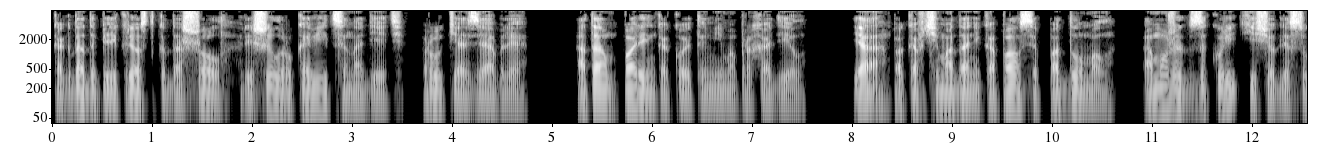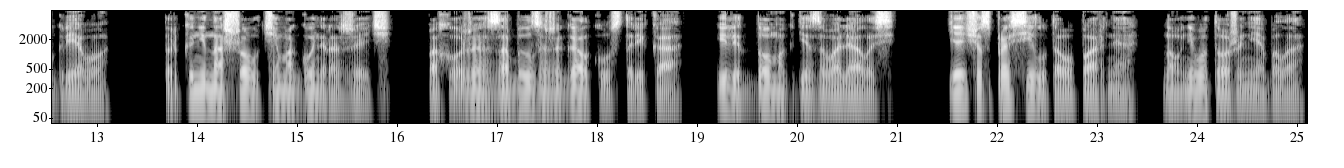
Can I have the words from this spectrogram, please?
Когда до перекрестка дошел, решил рукавицы надеть, руки озябли. А там парень какой-то мимо проходил. Я, пока в чемодане копался, подумал, а может закурить еще для сугреву? Только не нашел, чем огонь разжечь. Похоже, забыл зажигалку у старика. Или дома, где завалялась. Я еще спросил у того парня, но у него тоже не было.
